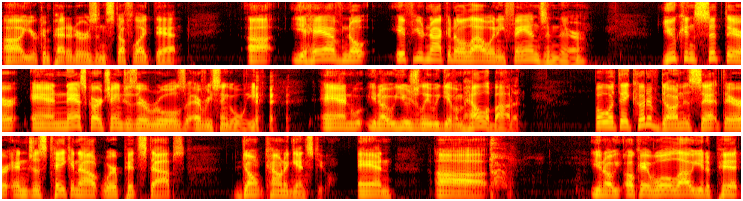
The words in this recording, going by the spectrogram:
uh, your competitors and stuff like that. Uh, you have no, if you're not going to allow any fans in there, you can sit there and NASCAR changes their rules every single week. And, you know, usually we give them hell about it. But what they could have done is sat there and just taken out where pit stops don't count against you. And, uh, you know, okay, we'll allow you to pit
